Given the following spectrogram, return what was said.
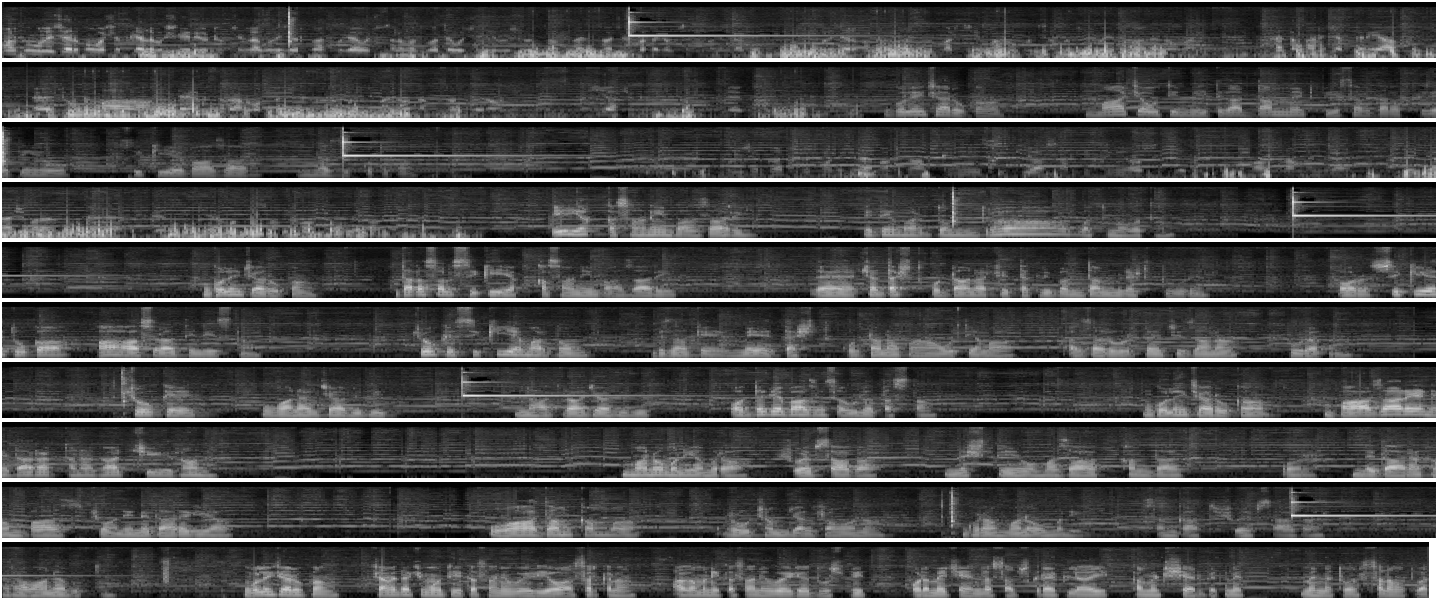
Assalamualaikum gulis jarko washat kala bashir YouTube channel gulis jarko ar puja washat salamat wate washat ye विश्व का पता कम से कम मगन गुlis jarko तो मर्ची मानो कुछ सब कुछ हुए सागा ना होगा इधर कसाने चेक करिया जो कि माँ टाइम से हर वक्त मर्ची मानो ता कुछ दे रहा किया चेक गुलिन चारू का माँ चौथी मीत का दम मिनट पीसर दरत कहती हो सिकिए बाज़ार नज़दीक को तका गुलशर का चुप में दिख रहा है आपका कहीं सिकिया सर्विस कहीं और सिकिया को बाज़ार में रहा है। ये कसाने बाजारी इते मर्दम द्रा वतम वतम गोलें चारू का, दरअसल सिकी यक कसाने बाजारी च दश्त खुडाना चे तकरीबन दम मिनट दूर है। और सिकिए तो का आ आसराती नीस्ता चूँकि सिकिए बिजा के मे दश्त खुडाना कहाँ होती हमा ज़रूरतें चीज़ाना पूरा करना। चूँकि वानक जा भी, भी नादरा जा भी, भी और दगेबाज सहूलत अस्ता। गोलें चारू का बाज़ार निदारा कनागा ची रन। मानो मनी हमरा शोएब सागा नश्ते मज़ाक कंदा और निदारा हम बाज जवानी निदारा गया। वाह दम कम रोचम जल रवाना गुरा मनो मनी संगात शोएब सागर, रवाना बुद्धि। गोले चारू का चमेदा चिमोती कसाने वीडियो असर कना, आगमनी कसाने वीडियो दोस्त भी और मेरे channel subscribe, like, comment, share bakanae मेहनत और सलामत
